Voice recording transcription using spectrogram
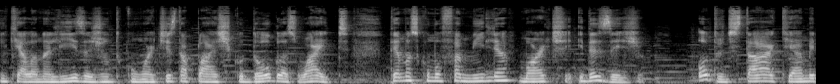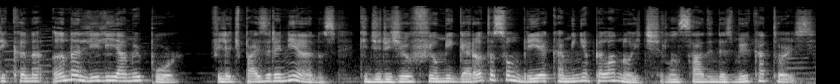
em que ela analisa, junto com o artista plástico Douglas White, temas como família, morte e desejo. Outro destaque é a americana Anna Lily Amirpour, filha de pais iranianos, que dirigiu o filme Garota Sombria Caminha pela Noite, lançado em 2014.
